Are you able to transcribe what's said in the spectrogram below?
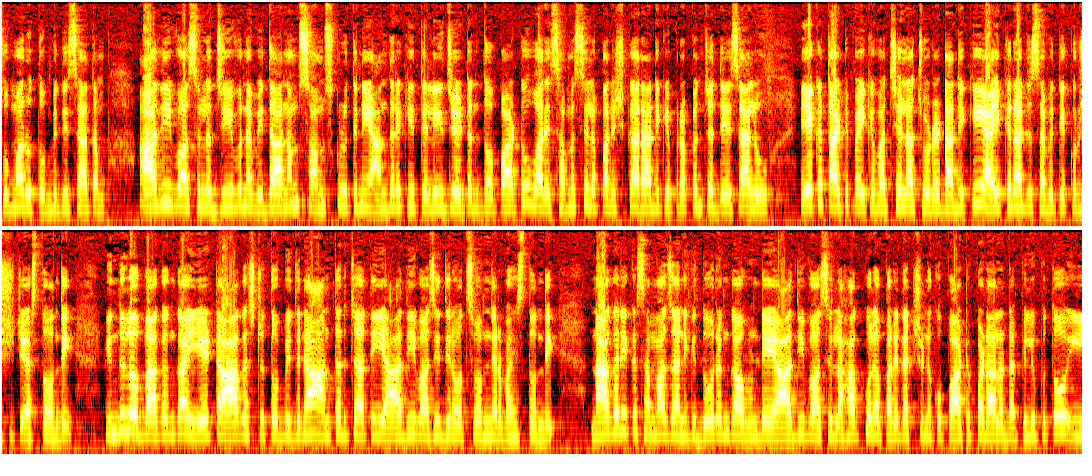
సుమారు తొమ్మిది శాతం. ఆదివాసుల జీవన విధానం సంస్కృతిని అందరికీ తెలియజేయడంతో పాటు వారి సమస్యల పరిష్కారానికి ప్రపంచ దేశాలు ఏకతాటిపైకి వచ్చేలా చూడడానికి ఐక్యరాజ్య సమితి కృషి చేస్తోంది. ఇందులో భాగంగా ఏటా ఆగస్టు తొమ్మిదిన అంతర్జాతీయ ఆదివాసీ దినోత్సవం నిర్వహిస్తుంది. నాగరిక సమాజానికి దూరంగా ఉండే ఆదివాసుల హక్కుల పరిరక్షణకు పాటుపడాలన్న పిలుపుతో ఈ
